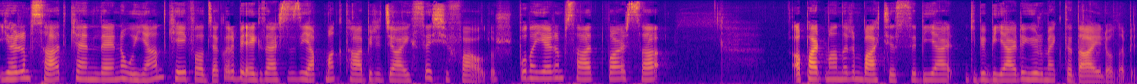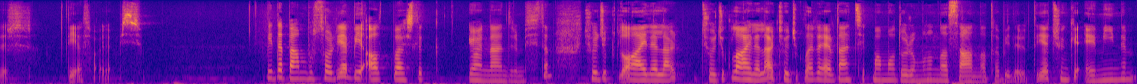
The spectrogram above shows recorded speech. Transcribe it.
yarım saat kendilerine uyan, keyif alacakları bir egzersizi yapmak tabiri caizse şifa olur. Buna yarım saat varsa apartmanların bahçesi bir yer gibi bir yerde yürümek de dahil olabilir diye söylemiş. Bir de ben bu soruya bir alt başlık yönlendirmiştim. Çocuklu aileler, çocuklu aileler çocukları evden çıkmama durumunu nasıl anlatabilir diye. Çünkü eminim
